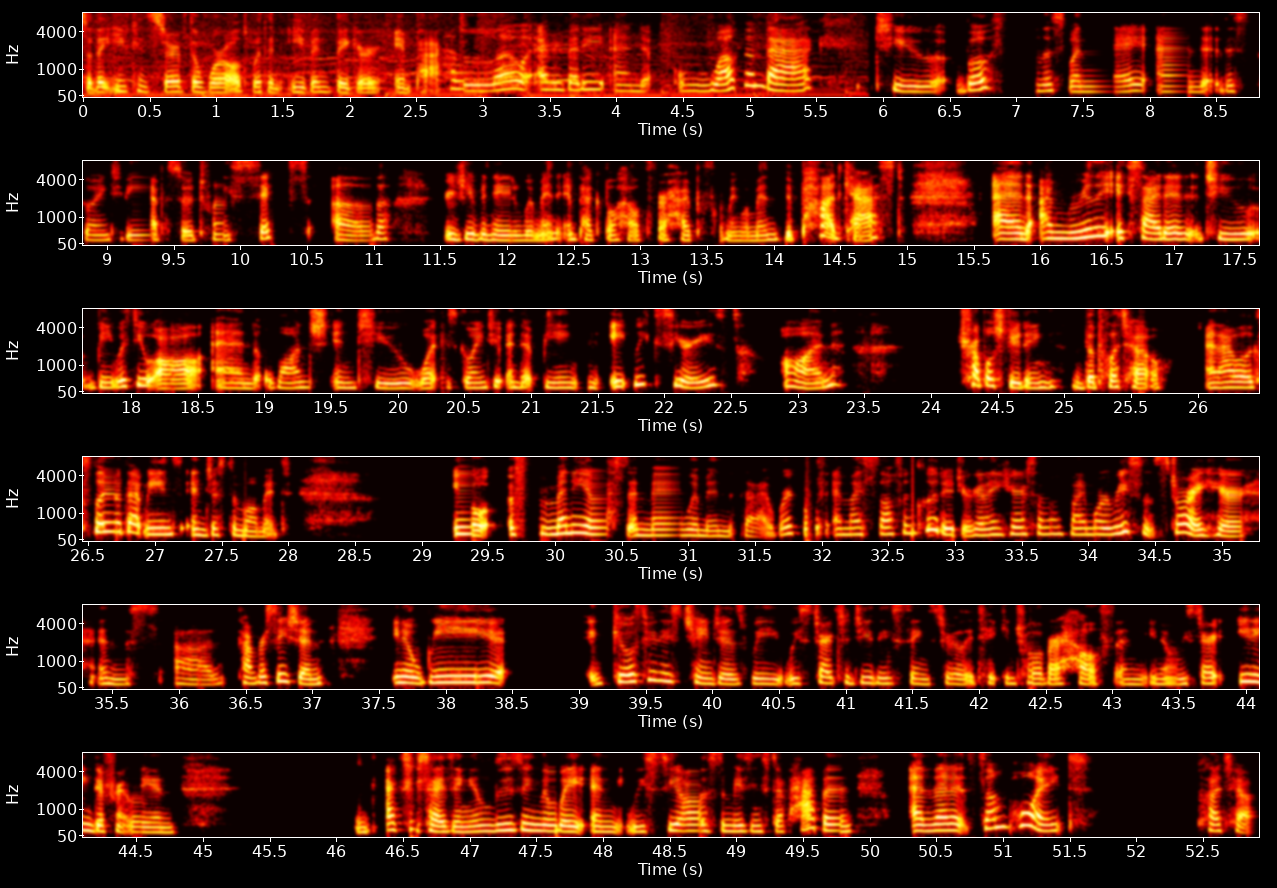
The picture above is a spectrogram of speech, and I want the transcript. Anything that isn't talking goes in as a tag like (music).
so that you can serve the world with an even bigger impact. Hello, everybody, and welcome back to both this Wednesday, and this is going to be episode 26 of Rejuvenated Women Impeccable Health for High Performing Women, the podcast. And I'm really excited to be with you all and launch into what is going to end up being an eight week series on troubleshooting the plateau. And I will explain what that means in just a moment you know, many of us and many women that I work with, and myself included, you're going to hear some of my more recent story here in this uh, conversation. You know, we go through these changes. We we start to do these things to really take control of our health, and you know, we start eating differently and exercising and losing the weight, and we see all this amazing stuff happen. And then at some point, plateau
